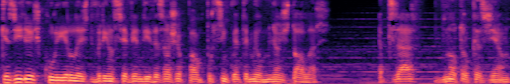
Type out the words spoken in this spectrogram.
que as Ilhas Kurilas deveriam ser vendidas ao Japão por 50 mil milhões de dólares, apesar de, noutra ocasião,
